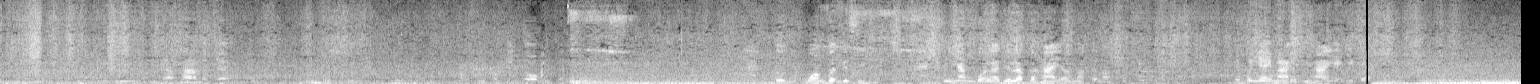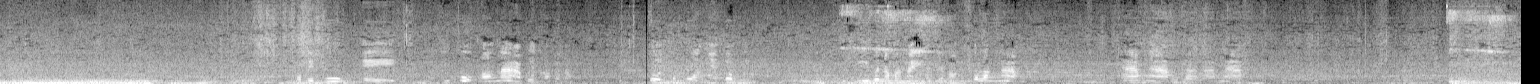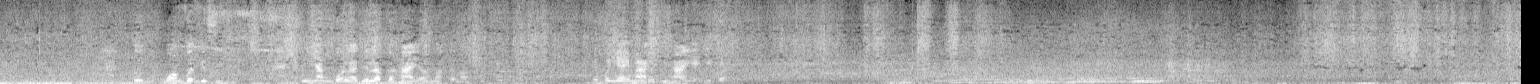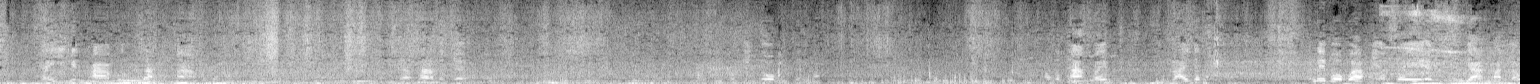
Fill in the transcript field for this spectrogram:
ยาฆ่าก็จะกินดอก ต้นม่วงเพิ่นก็สิสิยังบ่ล่ะเดี๋ยวเราก็หายเอาเนาะจ้ะเนาะเดี๋ยวพอใหญ่มากก็สิหายเองอีกว่าเอาไปปลูกเอที่ปลูกน้องหน้าเพิ่นเนาะค่ะเนาะต้นมะม่วงเนี่ยกับที่เพิ่นเอามาให้เนะจ้ะเนาะกำลังงามงามงามค่ะงามงาม ต้นมะม่วงเพิ่นก็สิสิยังบ่ล่ะเดี๋ยวเราก็หายเอาเนาะจ้ะเนาะเดี๋ยวพอใหญ่มากก็สิหายเองอีกว่าใส่เห็นขาเพิ่นจ้ะมากเนาจะยาฆ่าก็จะเอากินดอกใส่เนาะ เอากระถางไป มันลายกันเลยบอกว่าให้เอาใส่ถุงยางมัดเอา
